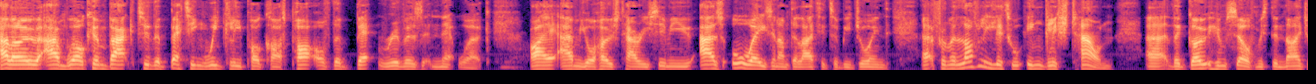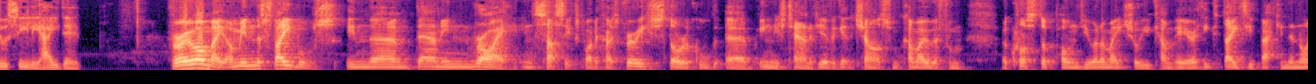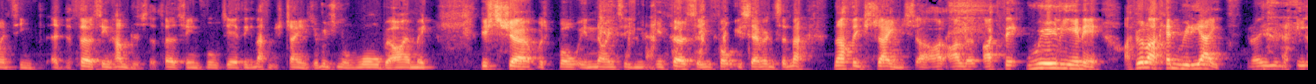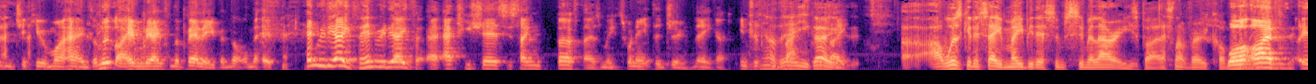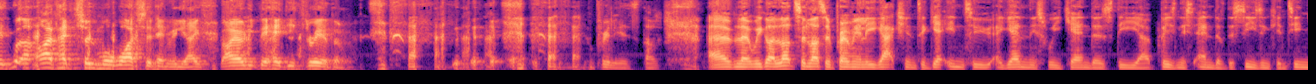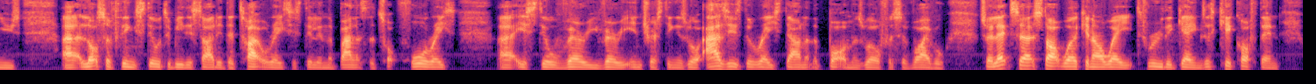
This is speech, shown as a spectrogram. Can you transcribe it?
Hello and welcome back to the Betting Weekly podcast, part of the Bet Rivers Network. I am your host, Harry Symeou, as always, and I'm delighted to be joined uh, from a lovely little English town, uh, the GOAT himself, Mr. Nigel Seeley. How you doing? Very well, mate. I'm in the stables in um, down in Rye in Sussex by the coast. Very historical uh, English town. If you ever get the chance to come over from across the pond, you want to make sure you come here. I think it's dated back in the 19 uh, the 1300s, the 1340. I think nothing's changed. The original wall behind me. This shirt was bought in 19 in 1347, so no, nothing's changed. I, I, look, I fit really in it. I feel like Henry VIII. You know, even eating chicken with my hands. I look like Henry VIII from the belly, but not on the head. Henry VIII. Henry VIII uh, actually shares the same birthday as me, 28th of June. There you go. Interesting. Oh, there you go. I was going to say maybe there's some similarities, but that's not very common. Well, I've I've had two more wives than Henry VIII. I only beheaded three of them. Brilliant stuff. Um, look, we got lots and lots of Premier League action to get into again this weekend as the uh, business end of the season continues. Uh, lots of things still to be decided. The title race is still in the balance. The top four race uh, is still very, very interesting as well, as is the race down at the bottom as well for survival. So let's uh, start working our way through the games. Let's kick off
